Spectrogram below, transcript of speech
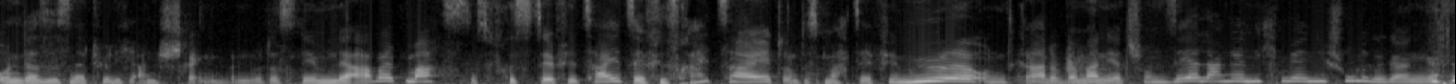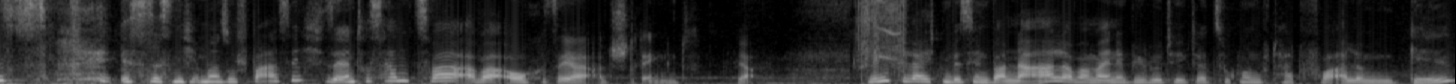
und das ist natürlich anstrengend, wenn du das neben der Arbeit machst. Das frisst sehr viel Zeit, sehr viel Freizeit und das macht sehr viel Mühe. Und gerade wenn man jetzt schon sehr lange nicht mehr in die Schule gegangen ist, ist das nicht immer so spaßig. Sehr interessant zwar, aber auch sehr anstrengend. Ja. Klingt vielleicht ein bisschen banal, aber meine Bibliothek der Zukunft hat vor allem Geld.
